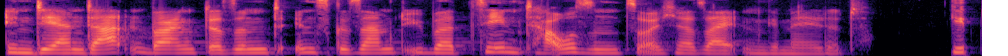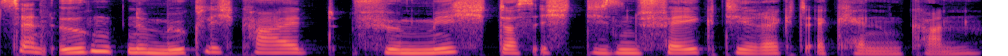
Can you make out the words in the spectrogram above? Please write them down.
In deren Datenbank, da sind insgesamt über 10.000 solcher Seiten gemeldet. Gibt es denn irgendeine Möglichkeit für mich, dass ich diesen Fake direkt erkennen kann?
